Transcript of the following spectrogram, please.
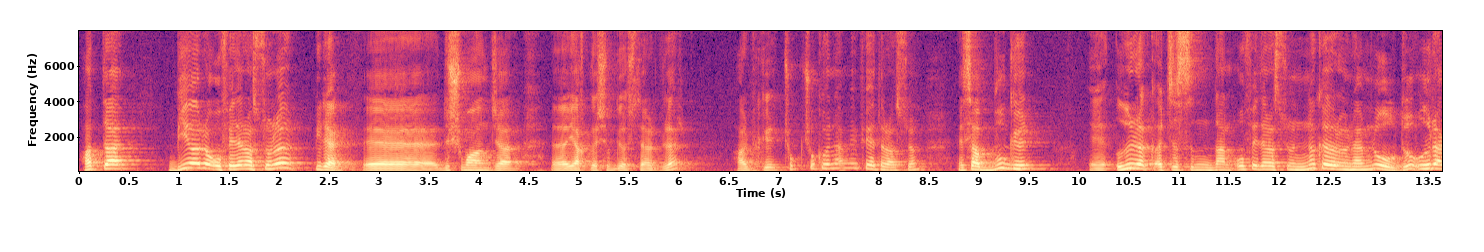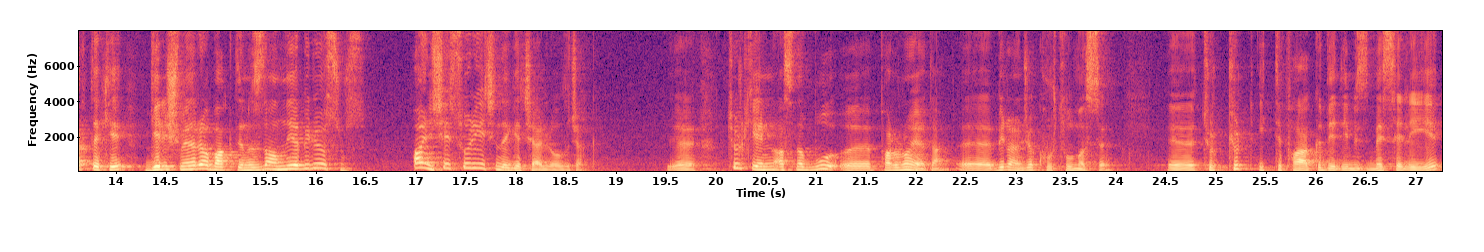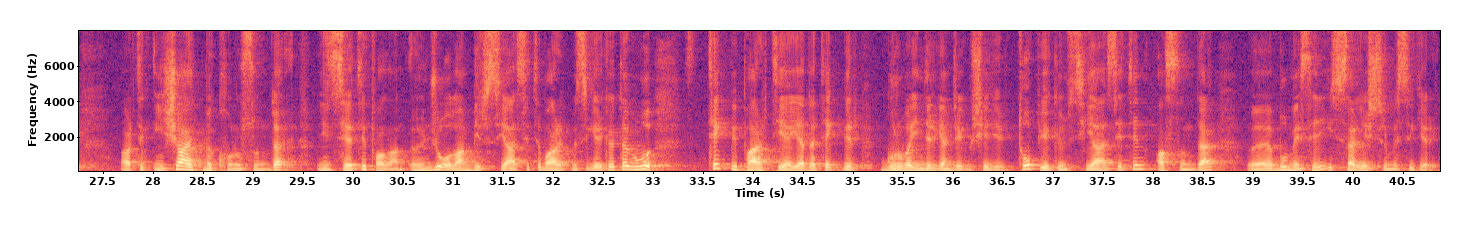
Hatta bir ara o federasyona bile e, düşmanca e, yaklaşım gösterdiler. Halbuki çok çok önemli bir federasyon. Mesela bugün e, Irak açısından o federasyonun ne kadar önemli olduğu Irak'taki gelişmelere baktığınızda anlayabiliyorsunuz. Aynı şey Suriye için de geçerli olacak. E, Türkiye'nin aslında bu e, paranoyadan e, bir an önce kurtulması, e, Türk-Kürt ittifakı dediğimiz meseleyi artık inşa etme konusunda inisiyatif alan, öncü olan bir siyaseti var etmesi gerekiyor. Tabii bu tek bir partiye ya da tek bir gruba indirgenecek bir şey değil. Topyekün siyasetin aslında e, bu meseleyi içselleştirmesi gerekiyor.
